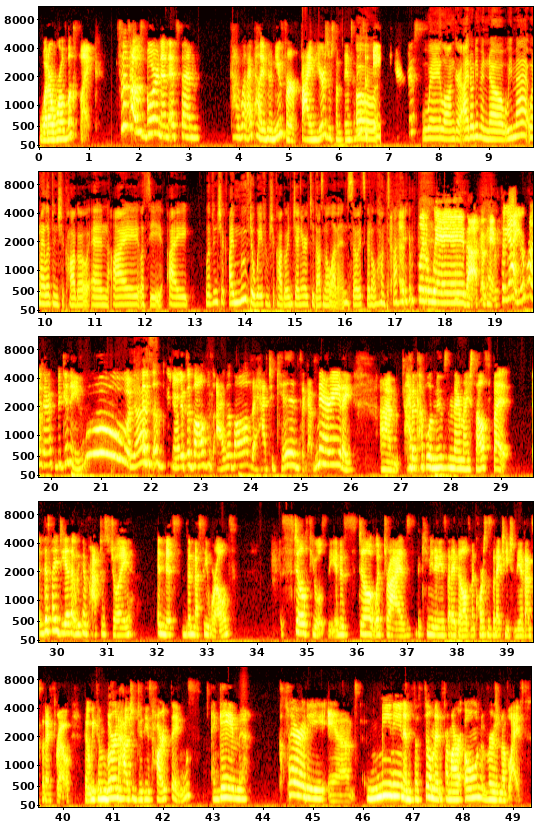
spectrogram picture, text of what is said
what our world looks like. So that's how it was born, and it's been, God, what? I probably have known you for five years or something. So I think oh, eight years. Way longer. I don't even know. We met when I lived in Chicago, and I, let's see, I lived in Chicago. I moved away from Chicago in January 2011, so it's been a long time. Went way back. Okay, so yeah, you were probably there at the beginning. Woo! Yes. And it's, you know, it's evolved as I've evolved. I had two kids. I got married. I um, had a couple of moves in there myself, but this idea that we can practice joy amidst the messy world still fuels me. It is still what drives the communities that I build and the courses that I teach and the events that I throw. That we can learn how to do these hard things and gain clarity and meaning and fulfillment from our own version of life.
